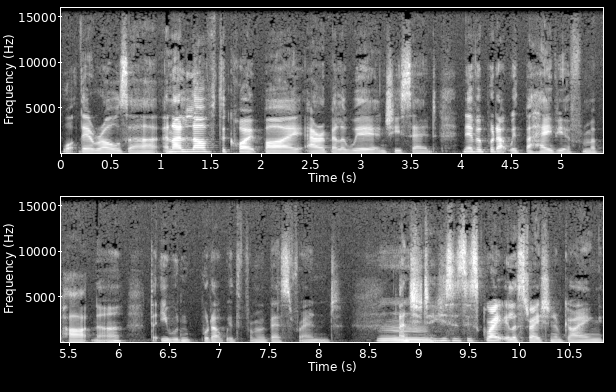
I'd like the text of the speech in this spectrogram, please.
what their roles are. And I love the quote by Arabella Weir, and she said, Never put up with behaviour from a partner that you wouldn't put up with from a best friend. And she mm. uses this great illustration of going,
